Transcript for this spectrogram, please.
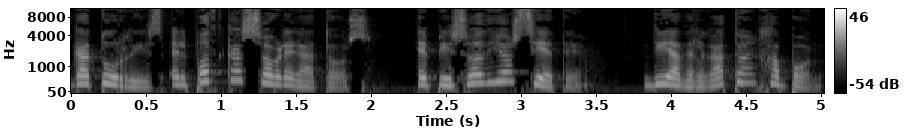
Gaturris, el podcast sobre gatos. Episodio 7. Día del gato en Japón.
